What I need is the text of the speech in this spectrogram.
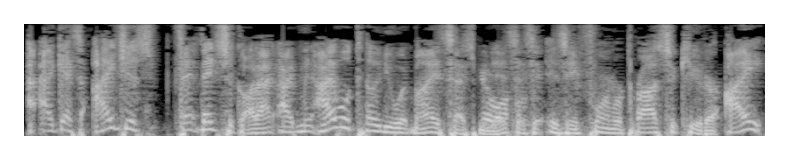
I guess I just th- thanks to God. I, I mean, I will tell you what my assessment is as a, as a former prosecutor. I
